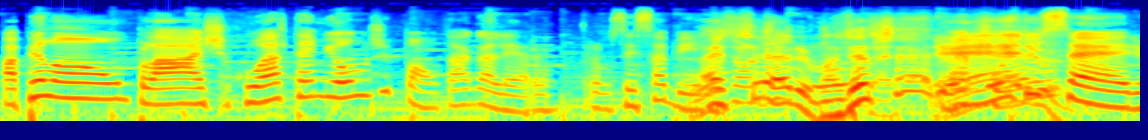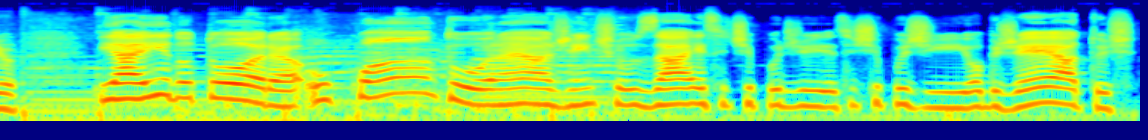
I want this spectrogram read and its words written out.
papelão, plástico, até miolo de pão, tá, galera? Pra vocês saberem. É de sério, mas é é sério. É sério. muito sério. E aí, doutora, o quanto né, a gente usar esse tipo de, esses tipos de objetos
